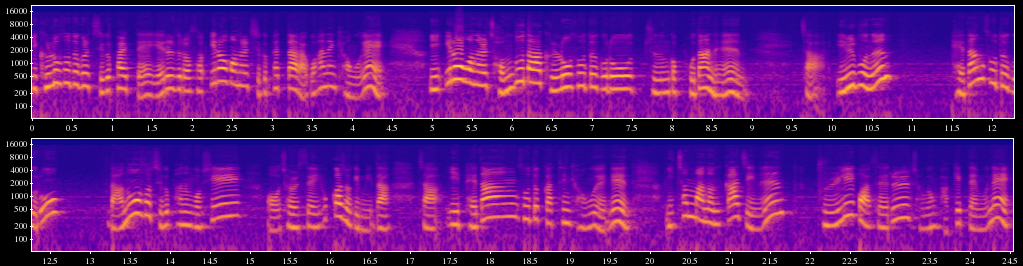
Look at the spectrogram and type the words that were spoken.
이 근로소득을 지급할 때 예를 들어서 1억 원을 지급했다라고 하는 경우에 이 1억 원을 전부 다 근로소득으로 주는 것보다는 자, 일부는 배당 소득으로 나누어서 지급하는 것이 어, 절세 효과적입니다. 자, 이 배당 소득 같은 경우에는 2천만 원까지는 분리과세를 적용받기 때문에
